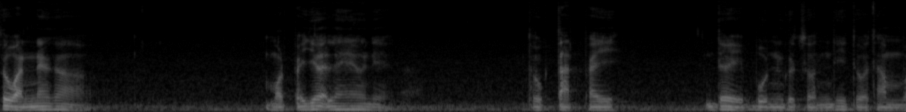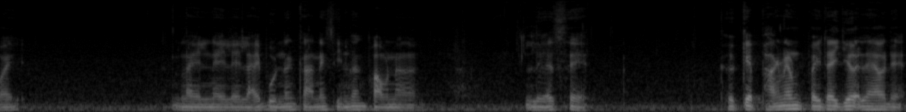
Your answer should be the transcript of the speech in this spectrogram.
ส่วนนี่ก็ หมดไปเยอะแล้วเนี่ย ถูกตัดไปด้วยบุญกุศลที่ตัวทำไว้ ในในหลาย ๆ บุญทั้งทานทั้งศีลทั้งภาวนาเหลือเศษ คือเก็บผังนั้นไปได้เยอะแล้วเนี่ย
